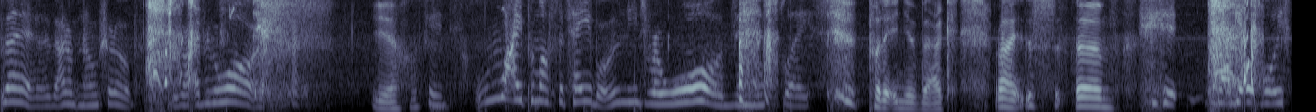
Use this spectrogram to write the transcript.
blah, I don't know, shut up. You got every reward. Yeah. Fucking Wipe them off the table. Who needs rewards in this place? Put it in your bag. Right. This, um. Bag it up, boys.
